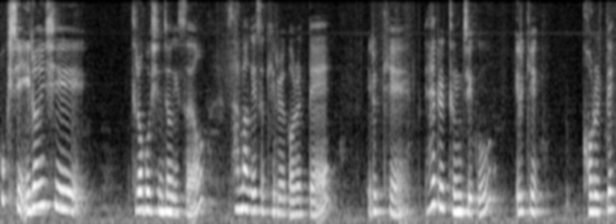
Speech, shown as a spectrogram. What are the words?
혹시 이런 시 들어보신 적 있어요? 사막에서 길을 걸을 때 이렇게 해를 등지고 이렇게 걸을 때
